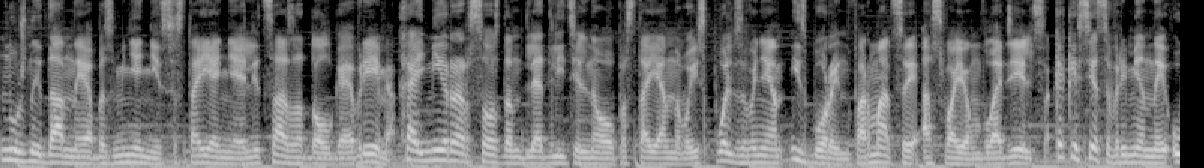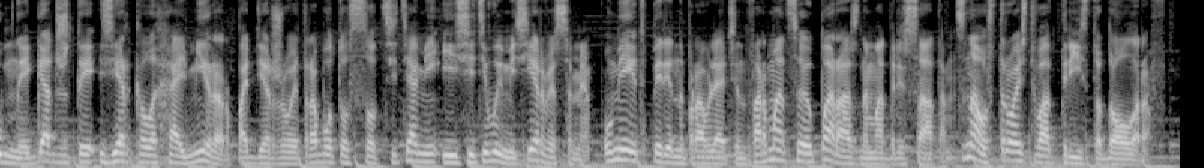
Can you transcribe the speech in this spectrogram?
нужны данные об изменении состояния лица за долгое время. High Mirror создан для длительного постоянного использования исследования и сбора информации о своем владельце. Как и все современные умные гаджеты, зеркало High Mirror поддерживает работу с соцсетями и сетевыми сервисами, умеет перенаправлять информацию по разным адресатам. Цена устройства 300 долларов.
